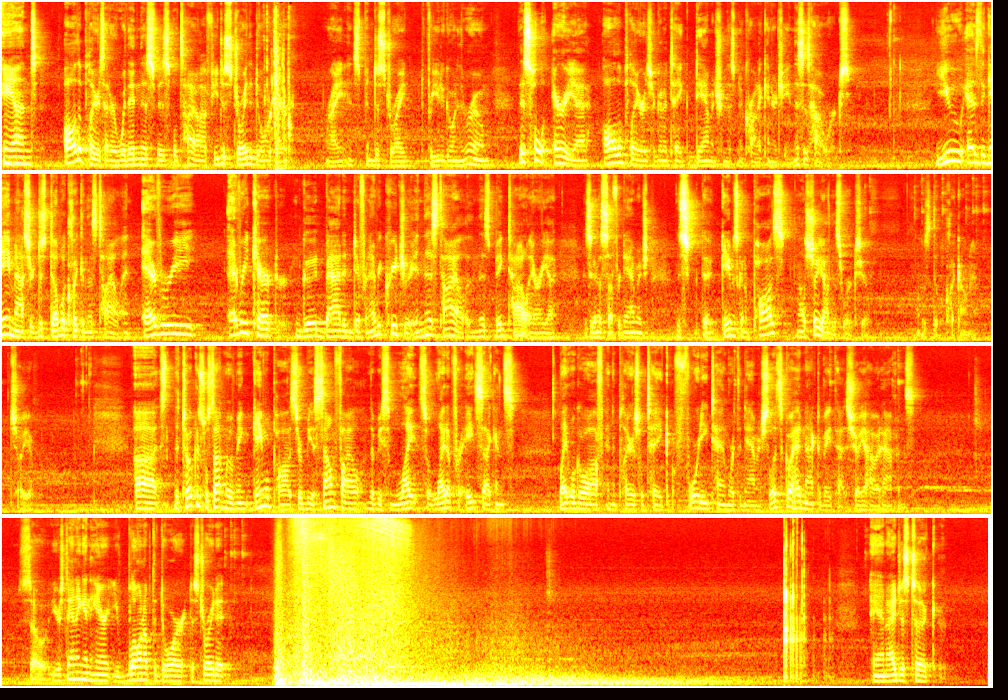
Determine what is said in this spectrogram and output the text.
And all the players that are within this visible tile, if you destroy the door here, right, it's been destroyed for you to go into the room, this whole area, all the players are going to take damage from this necrotic energy, and this is how it works. You, as the game master, just double click in this tile, and every every character, good, bad, and different, every creature in this tile, in this big tile area, is going to suffer damage. This, the game is going to pause, and I'll show you how this works here. I'll just double click on it, show you. Uh, the tokens will stop moving, game will pause, there'll be a sound file, there'll be some light, so light up for 8 seconds, light will go off, and the players will take 40-10 worth of damage. So let's go ahead and activate that, show you how it happens. So you're standing in here, you've blown up the door, destroyed it, and I just took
